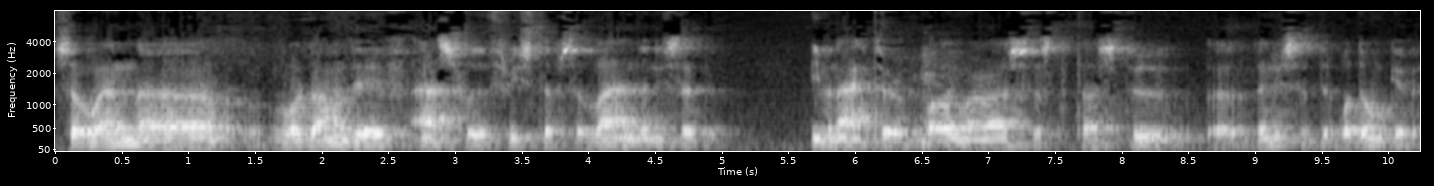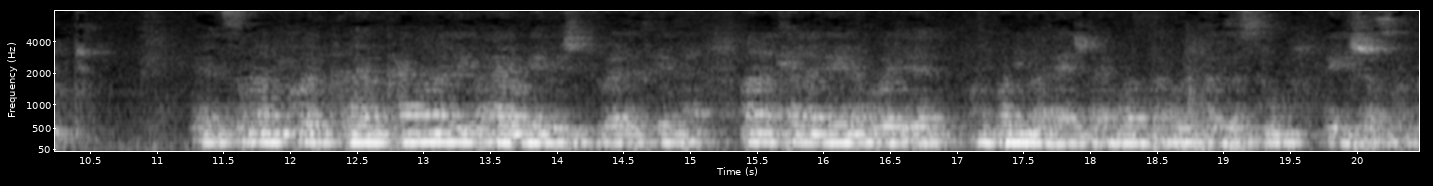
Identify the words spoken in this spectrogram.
So when uh, Lord Vamandev asked for the three steps of land, and he said, even after Bali Maharaj says tatastu, uh, then he said, well, don't give it. Szóval amikor Kámon elég a három lépési földet kérte, annak ellenére, hogy, eh, hogy Bali Marázs megmondta, hogy Tatasztú, mégis azt mondta,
